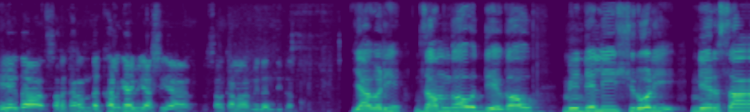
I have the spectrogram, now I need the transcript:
हे एकदा सरकारनं दखल घ्यावी अशी या सरकारला विनंती करतो. यावेळी जामगाव देगाव मेंढेली शिरोळी नेरसा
